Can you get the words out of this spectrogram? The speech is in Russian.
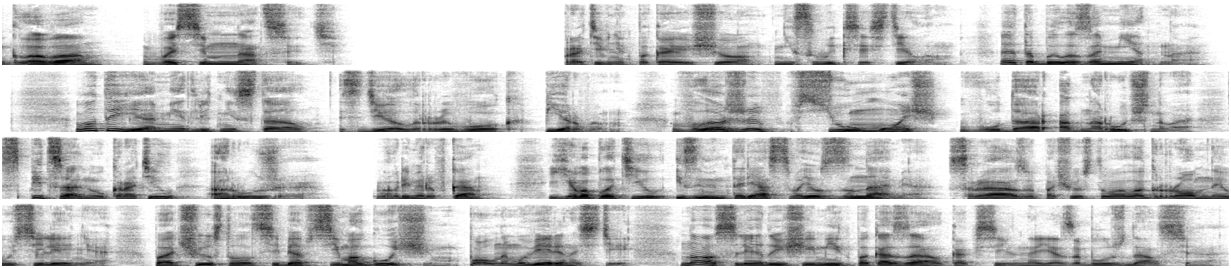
Глава 18 Противник пока еще не свыкся с телом. Это было заметно. Вот и я медлить не стал. Сделал рывок первым, вложив всю мощь в удар одноручного, специально укоротил оружие. Во время рывка я воплотил из инвентаря свое знамя, сразу почувствовал огромное усиление, почувствовал себя всемогущим, полным уверенности, но следующий миг показал, как сильно я заблуждался.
